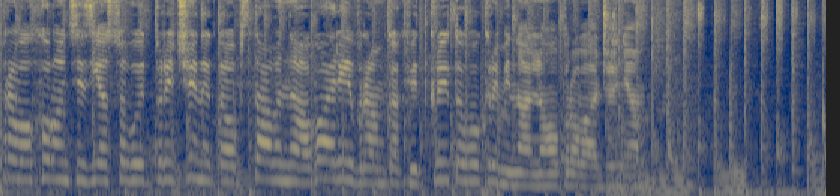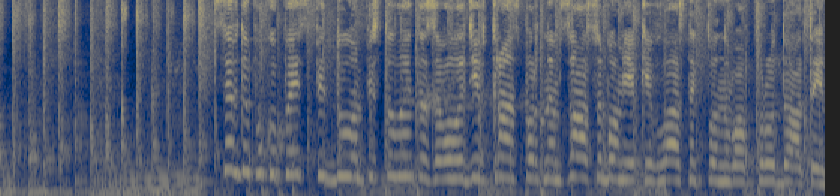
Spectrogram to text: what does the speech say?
Правоохоронці з'ясовують причини та обставини аварії в рамках відкритого кримінального провадження. Псевдопокупець під дулом пістолета заволодів транспортним засобом, який власник планував продати.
